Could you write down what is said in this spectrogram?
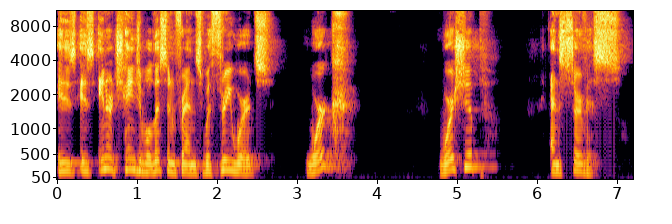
is, is interchangeable, listen, friends, with three words work, worship, and service.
